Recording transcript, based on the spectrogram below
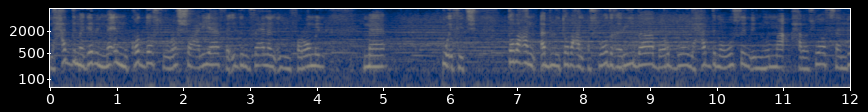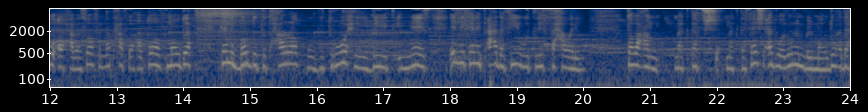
لحد ما جاب الماء المقدس ورشوا عليها فقدروا فعلا إن الفرامل ما وقفتش. طبعا قابلوا طبعا أصوات غريبة برضو لحد ما وصل إن هم حبسوها في صندوق أو حبسوها في المتحف وحطوها في موضع كانت برضو بتتحرك وبتروح للبيت. الناس اللي كانت قاعدة فيه وتلف حواليه. طبعا ما اكتفش ما اكتفاش أدوى لورن بالموضوع ده.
